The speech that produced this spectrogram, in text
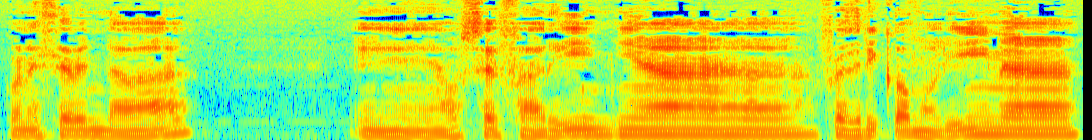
con ese vendaval, eh, José Fariña, Federico Molina,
